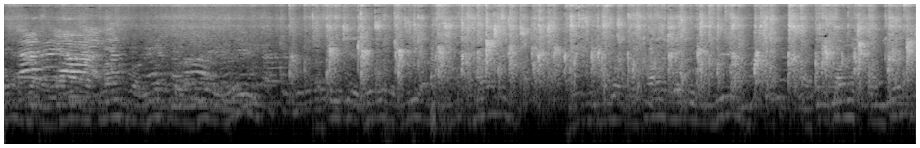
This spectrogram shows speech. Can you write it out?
Vamos a dar un aplauso a Dios por la vida de ellos. Así que Dios les bendiga. Aquí estamos contentos,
